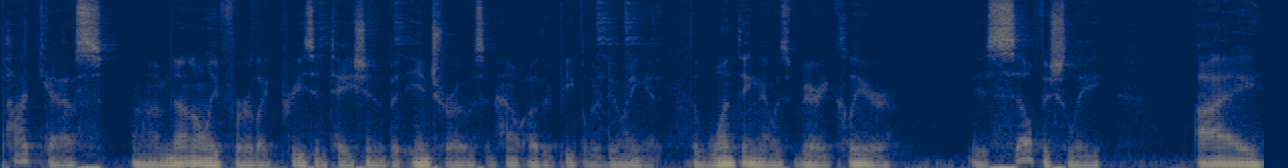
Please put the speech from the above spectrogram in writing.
podcasts, um, not only for like presentation, but intros and how other people are doing it, the one thing that was very clear is selfishly, I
